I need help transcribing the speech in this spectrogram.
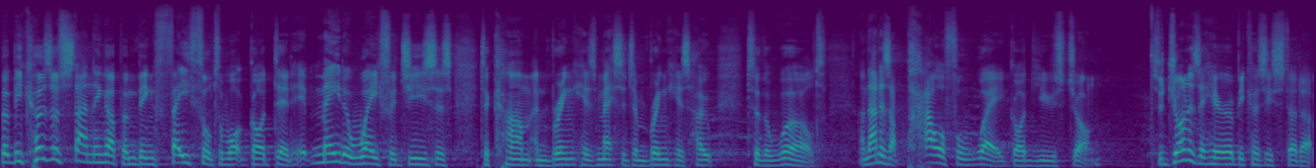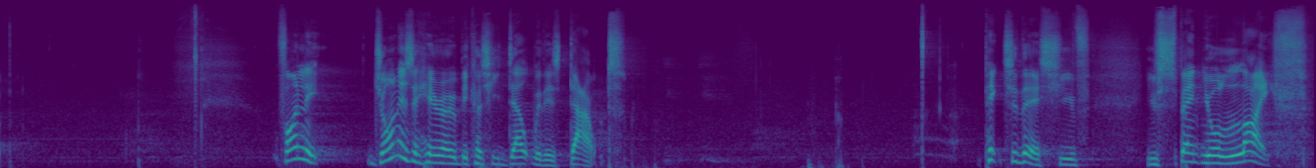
But because of standing up and being faithful to what God did, it made a way for Jesus to come and bring his message and bring his hope to the world. And that is a powerful way God used John. So John is a hero because he stood up. Finally, John is a hero because he dealt with his doubt. Picture this you've You've spent your life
